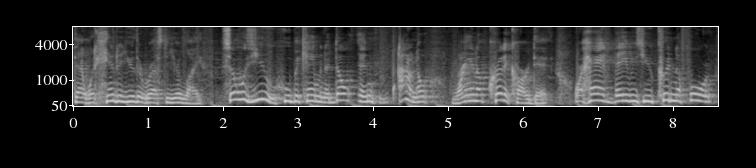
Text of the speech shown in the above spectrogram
that would hinder you the rest of your life. So it was you who became an adult and, I don't know, ran up credit card debt, or had babies you couldn't afford,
